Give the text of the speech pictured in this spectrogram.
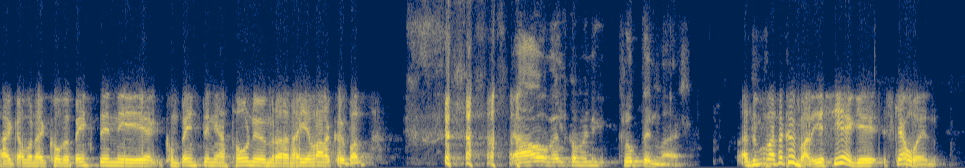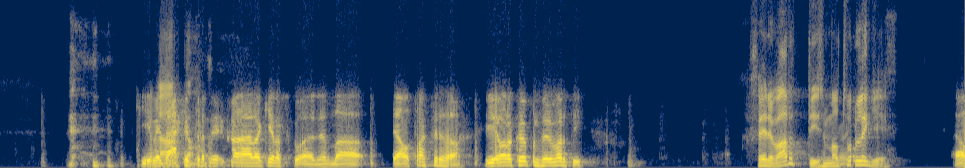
það er gaman að ég komi beint inn í, ég kom beint inn í Antóni umræðina. Ég var að kaupa hann. já, velkomin í klubbin maður Þetta er bara að kaupa hann. Ég sé ekki skjáin. Ég veit ekki hvað er að gera sko. En hérna, já, takk fyrir það. Ég var að kaupa hann fyrir Vardí. fyrir Vardí sem á tvo leiki Já,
